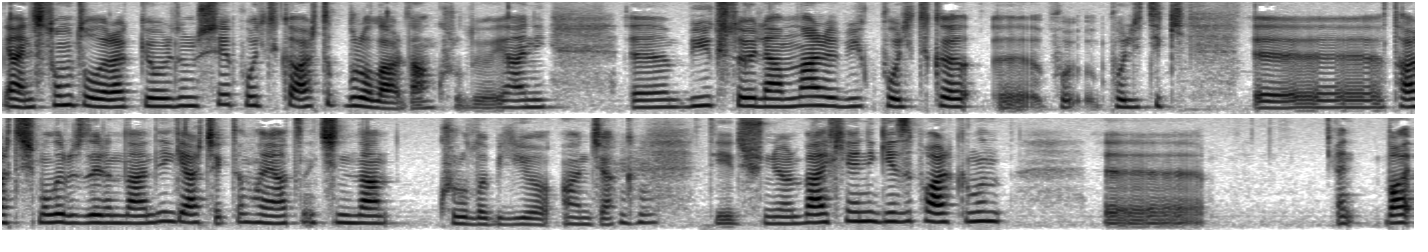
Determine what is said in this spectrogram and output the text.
yani somut olarak gördüğümüz şey politika artık buralardan kuruluyor. Yani e, büyük söylemler ve büyük politika e, po- politik e, tartışmalar üzerinden değil gerçekten hayatın içinden kurulabiliyor ancak diye düşünüyorum. Belki hani Gezi Parkı'nın e, yani ba-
